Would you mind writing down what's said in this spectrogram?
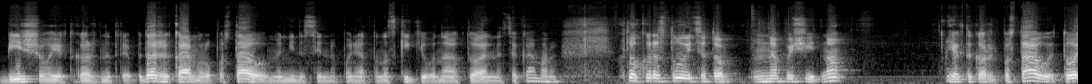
більшого, як то кажуть, не треба. Навіть камеру поставив, мені не сильно понятно, наскільки вона актуальна, ця камера. Хто користується, то напишіть. Ну, як то кажуть, поставили, то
